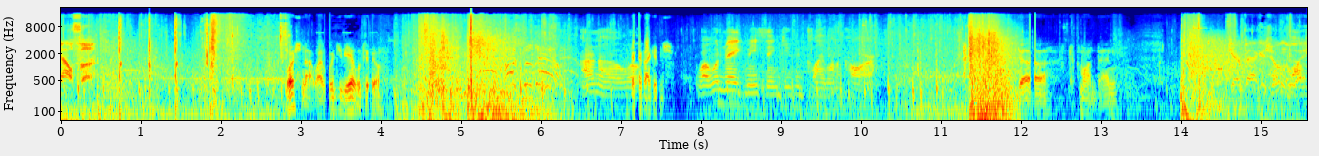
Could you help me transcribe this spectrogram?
Securing Alpha. Of course not, why would you be able to? I don't know. What, package. what would make me think you could climb on a car? Duh. Come on, Ben. Care package on the way.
